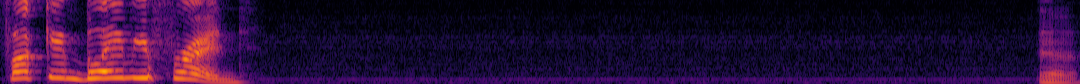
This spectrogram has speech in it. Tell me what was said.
Fucking blame your friend. Uh.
